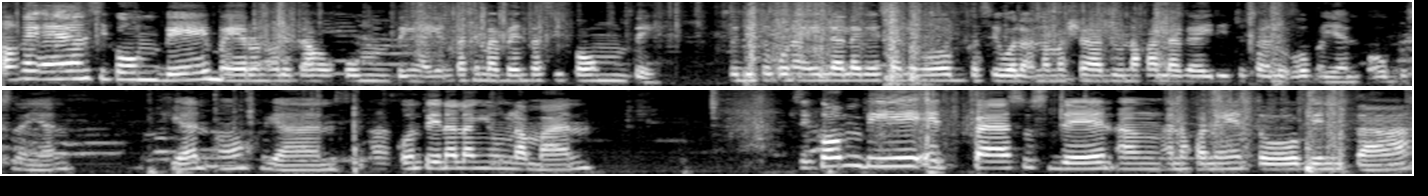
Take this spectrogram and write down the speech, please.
Okay, ayan si Kombe. Mayroon ulit ako Kombe ngayon kasi mabenta si Kombe. So dito ko na ilalagay sa loob kasi wala na masyado nakalagay dito sa loob. Ayan, paubos na yan. Yan, oh, yan. Ah, Konti na lang yung laman. Si Kombi, 8 pesos din ang ano kanito, benta.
